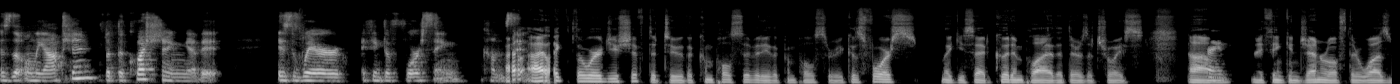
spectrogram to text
as the only option, but the questioning of it is where I think the forcing comes in. I, I like the word you shifted to the compulsivity, the compulsory, because force, like you said, could imply that there's a choice. Um, Right. I think in general, if there was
